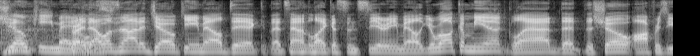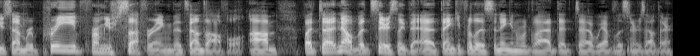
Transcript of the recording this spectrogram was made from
joke emails. Right, that was not a joke email, Dick. That sounded like a sincere email. You're welcome, Mia. Glad that the show offers you some reprieve from your suffering. That sounds awful. Um, but uh, no, but seriously, th- uh, thank you for listening, and we're glad that uh, we have listeners out there.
